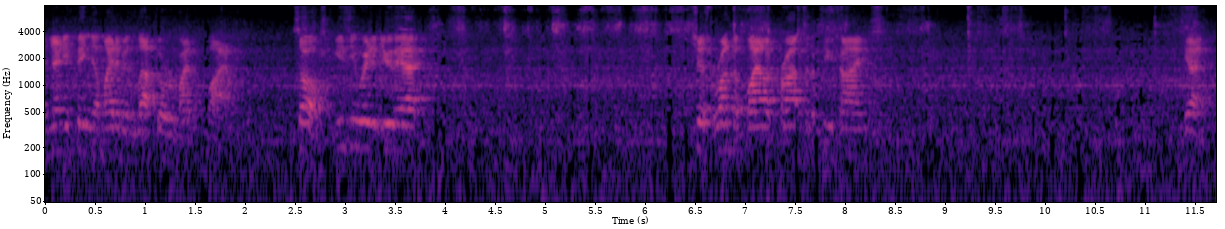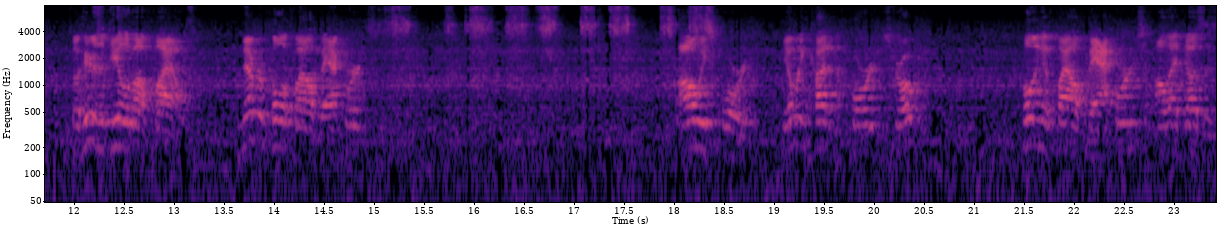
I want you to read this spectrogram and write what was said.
and anything that might have been left over by the file. So, easy way to do that, just run the file across it a few times. Again, so here's the deal about files. Never pull a file backwards. Always forward. You only cut in the forward stroke. Pulling a file backwards, all that does is,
